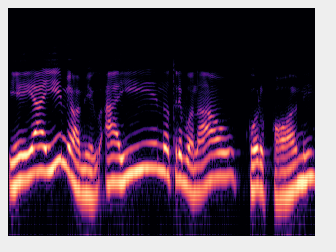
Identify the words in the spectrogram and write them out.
E aí, meu amigo, aí no tribunal, couro come.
